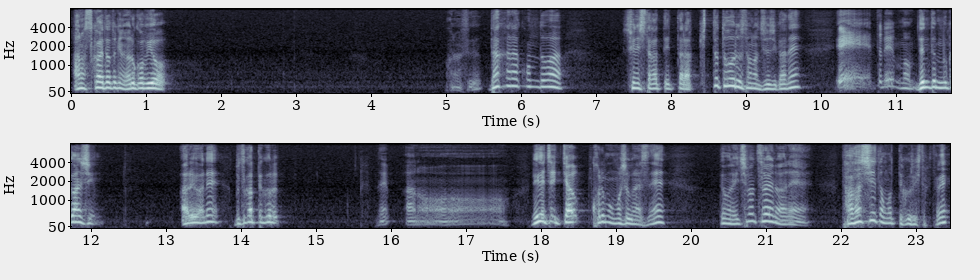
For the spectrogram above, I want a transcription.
あの救われた時の喜びを。だから今度は主に従っていったらきっと通るその十字架ね。えー、っとねもう全然無関心。あるいはねぶつかってくる、ねあのー、逃げちゃいっちゃう。これも面白くないですね。でもね一番辛いのはね正しいと思ってくる人ってね。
